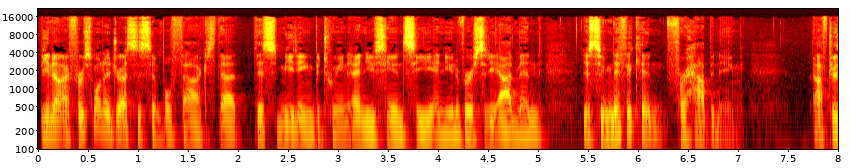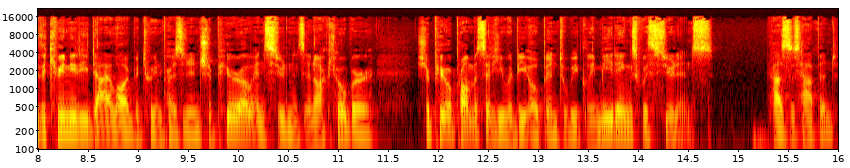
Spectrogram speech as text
Bina, I first want to address the simple fact that this meeting between NUCNC and university admin is significant for happening. After the community dialogue between President Shapiro and students in October, Shapiro promised that he would be open to weekly meetings with students. Has this happened?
